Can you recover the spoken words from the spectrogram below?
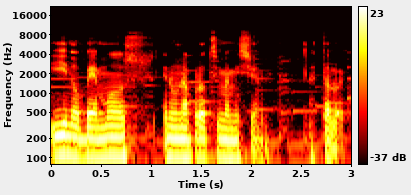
y nos vemos en una próxima emisión. Hasta luego.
